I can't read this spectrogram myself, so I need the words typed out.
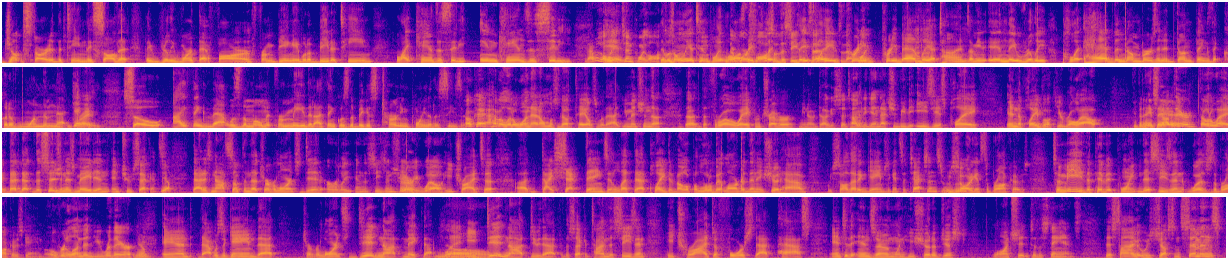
jump started the team. They saw that they really weren't that far Mm-hmm. from being able to beat a team like Kansas City in Kansas City. That was only a 10-point loss. It was only a 10 point loss. worst they loss of the season They played that pretty point. Mm-hmm. pretty badly at times. I mean, and they really play, had the numbers and had done things that could have won them that game. Right. So I think that was the moment for me that I think was the biggest turning point of the season. Okay, I have a little one that almost dovetails with that. You mentioned the the, the throwaway from Trevor. You know, Doug has said time and again that should be the easiest play in the playbook. You roll out, If it ain't it's not there- there, throw it away. That that decision is made in in two seconds. Yep. That is not something that Trevor Lawrence did early in the season Sure. very well. He tried to uh, dissect things and let that play develop a little bit longer than he should have. We saw that in games against the Texans. We Mm-hmm. saw it against the Broncos. To me, the pivot point in this season was the Broncos game. Over in London, you were there, Yep. and that was a game that Trevor Lawrence did not make that play. No. He did not do that for the second time this season. He tried to force that pass into the end zone when he should have just launched it into the stands. This time it was Justin Simmons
